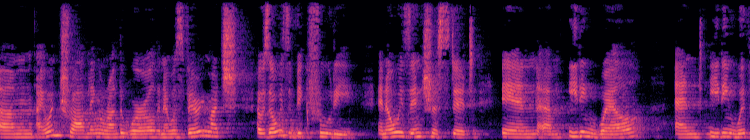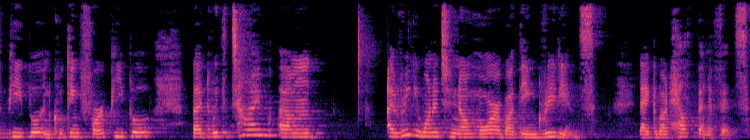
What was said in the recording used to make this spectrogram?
um, I went traveling around the world and I was very much, I was always a big foodie and always interested in um, eating well and eating with people and cooking for people. But with time, um, I really wanted to know more about the ingredients, like about health benefits.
